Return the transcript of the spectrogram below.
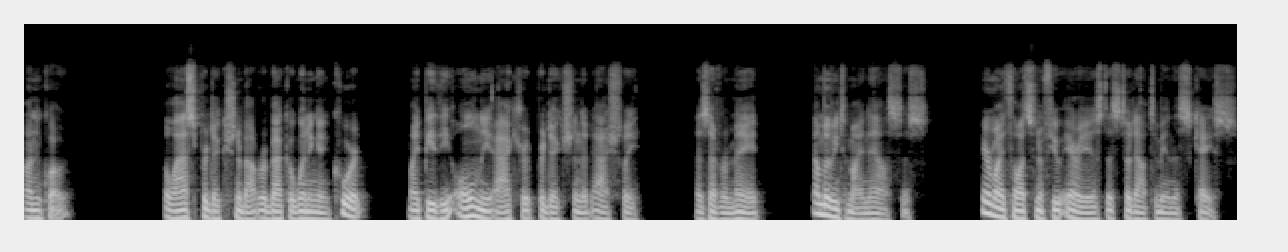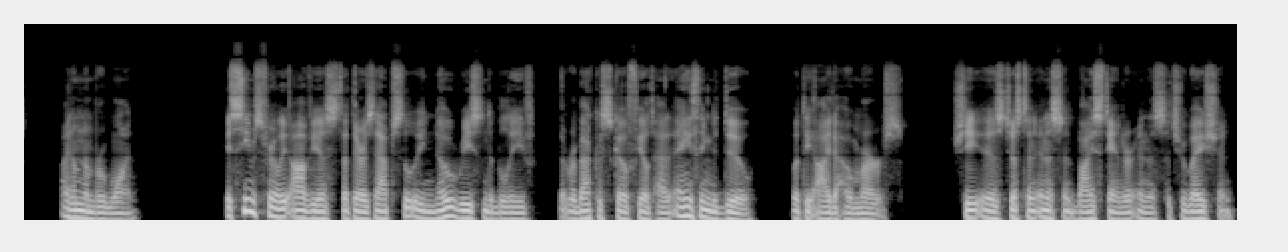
Unquote. The last prediction about Rebecca winning in court might be the only accurate prediction that Ashley has ever made. Now, moving to my analysis. Here are my thoughts in a few areas that stood out to me in this case. Item number one. It seems fairly obvious that there is absolutely no reason to believe that Rebecca Scofield had anything to do with the Idaho murders. She is just an innocent bystander in this situation.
